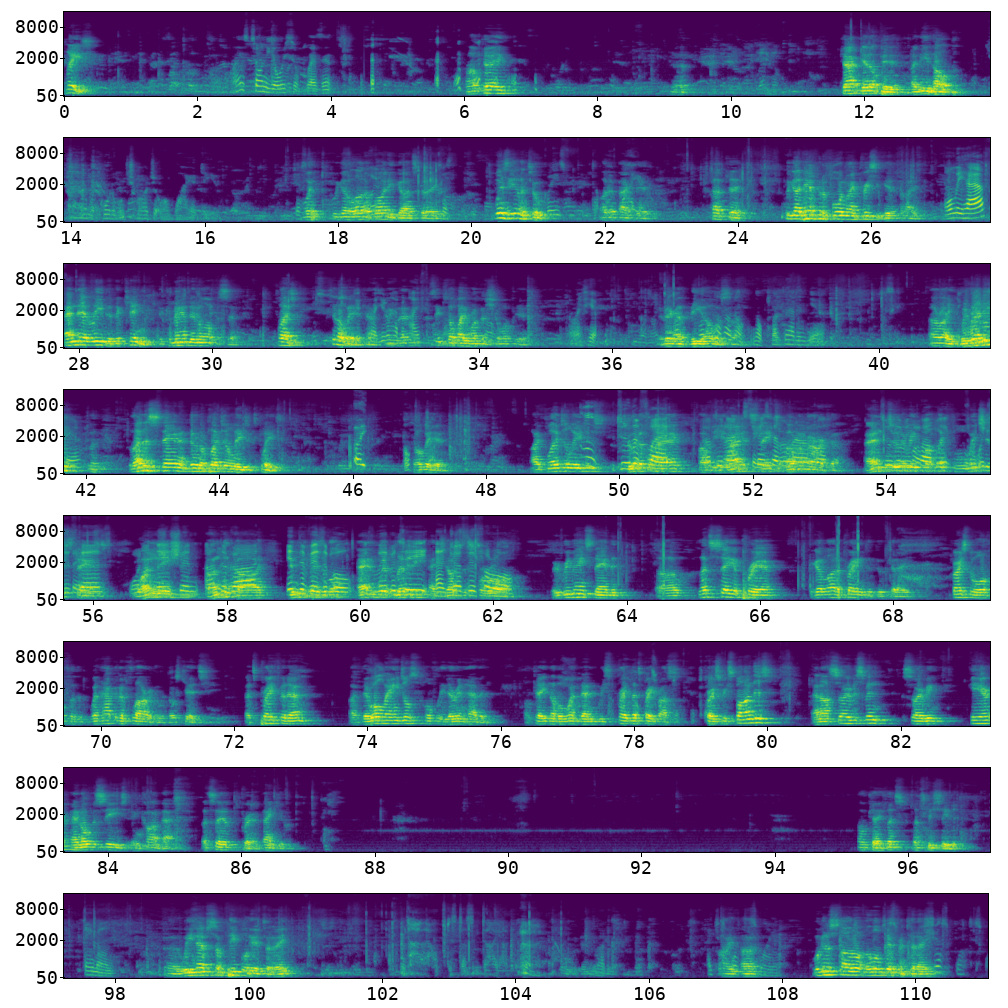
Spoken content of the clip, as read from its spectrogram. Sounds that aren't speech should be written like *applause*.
please. Why is Tony always so pleasant? Okay. Yeah. Cat, get up here. I need help. A portable charger or wire, do you? Just Wait, in we got a lot of bodyguards today. Where's the other two? Grace- Oh, they're back there. Okay. We got half of the four nine precinct here tonight. Only half? And their leader, the king, the commanding officer. Pleasure. Sit over here, Right, you don't have an iPhone, Seems nobody wanted to show up here. All right, here. They got No, VO no, no, something. no, no, plug that in here. All right, we ready? Let us stand and do the pledge of allegiance, please. It's over here. I pledge allegiance mm, To the flag of the United States of America and to the republic for which it stands, one nation, under God, indivisible, with liberty and justice for all. We remain standing. Uh, Let's say a prayer. We got a lot of praying to do today. First of all, for the- what happened in Florida with those kids. Let's pray for them. Uh, They're all angels. Hopefully, they're in heaven. Okay, number one, then we pray, let's pray for us. First responders and our servicemen serving here and overseas in combat. Let's say a prayer. Thank you. Okay, let's, let's be seated. Amen. Uh, we have some people here today. God, I hope this doesn't die on me. *coughs* Look, look. I just I, want this uh, wire. We're gonna start off a little different today. Just want this wire.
